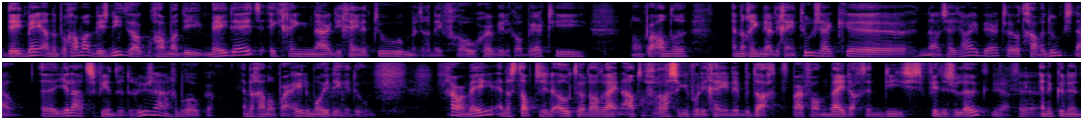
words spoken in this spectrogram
deed mee aan het programma. Wist niet welk programma die meedeed. Ik ging naar diegene toe met René Vroger, Willeke Alberti, nog een paar anderen. En dan ging ik naar diegene toe, zei ik, eh, nou, zei ze, hi Bert, eh, wat gaan we doen? Ik zei, nou, eh, je laatste 24 uur is aangebroken. En we gaan nog een paar hele mooie dingen doen. Ga maar mee. En dan stapten ze in de auto. Dan hadden wij een aantal verrassingen voor diegene bedacht. Waarvan wij dachten, die vinden ze leuk. Ja. En dan kunnen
